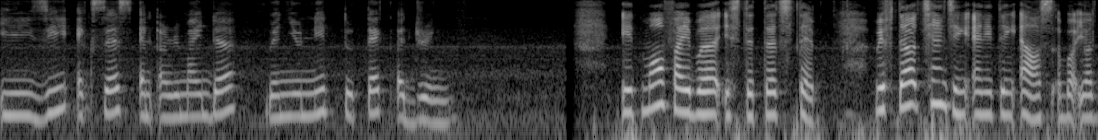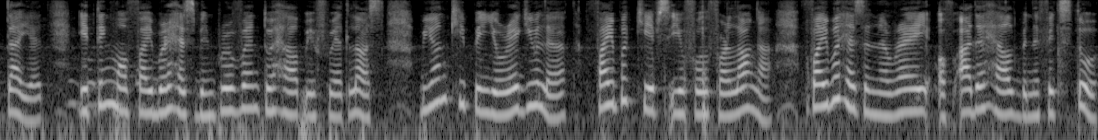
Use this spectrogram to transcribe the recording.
easy access and a reminder when you need to take a drink. Eat more fiber is the third step. Without changing anything else about your diet, eating more fiber has been proven to help with weight loss. Beyond keeping you regular, fiber keeps you full for longer. Fiber has an array of other health benefits too,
